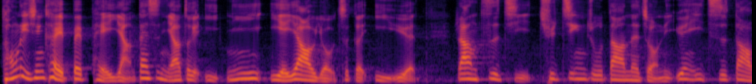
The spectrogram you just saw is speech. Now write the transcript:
同理心可以被培养，但是你要这个意，你也要有这个意愿，让自己去进入到那种你愿意知道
